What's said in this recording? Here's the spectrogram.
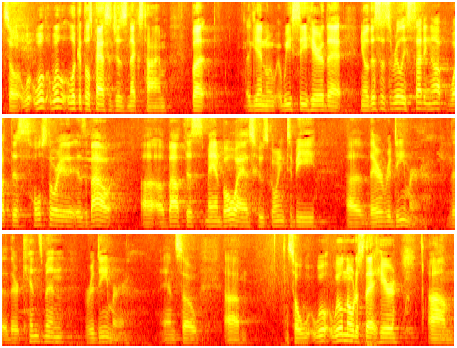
so we'll we'll look at those passages next time, but again, we see here that you know this is really setting up what this whole story is about uh, about this man Boaz who's going to be uh, their redeemer, the, their kinsman redeemer. And so, um, so we'll, we'll notice that here. Um,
